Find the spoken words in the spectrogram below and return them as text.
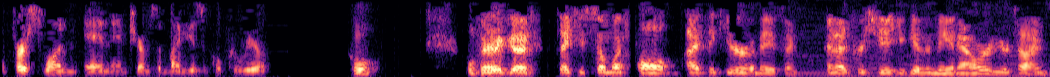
the first one in, in terms of my musical career. Cool. Well, very good. Thank you so much, Paul. I think you're amazing, and I appreciate you giving me an hour of your time.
